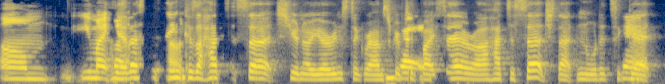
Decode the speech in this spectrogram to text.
um, you might not. Yeah, that's the thing because I had to search, you know, your Instagram scripted Right. by Sara. I had to search that in order to Yeah. get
